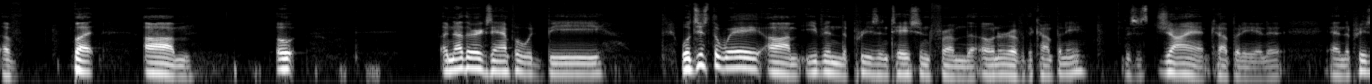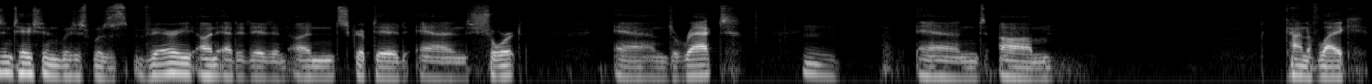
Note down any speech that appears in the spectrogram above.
of, but, um, oh, another example would be, well, just the way um, even the presentation from the owner of the company. This is giant company, and it and the presentation was just was very unedited and unscripted and short and direct and um, kind of like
